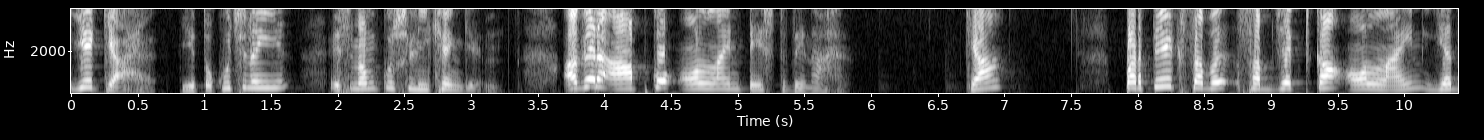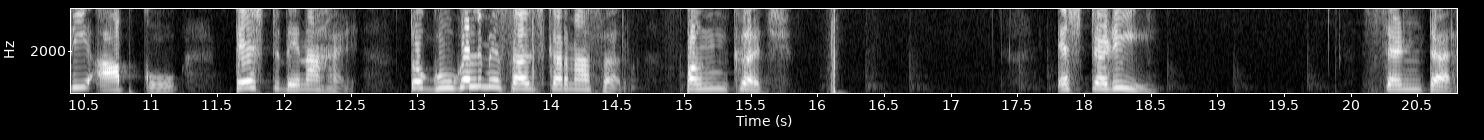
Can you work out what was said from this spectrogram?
ये क्या है? ये तो कुछ नहीं है। इसमें हम कुछ लिखेंगे। अगर आपको ऑनलाइन टेस्ट देना है, क्या? प्रत्येक सब सब्जेक्ट का ऑनलाइन यदि आपको टेस्ट देना है तो गूगल में सर्च करना sir Pankaj, study centre,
